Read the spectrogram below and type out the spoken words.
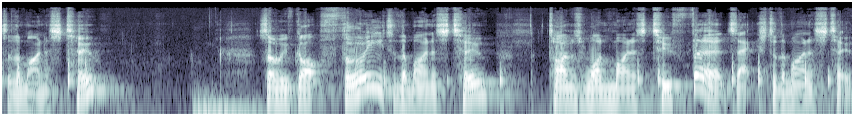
to the minus 2. So we've got 3 to the minus 2 times 1 minus 2 thirds x to the minus 2.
